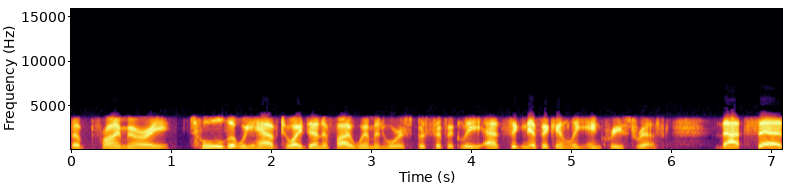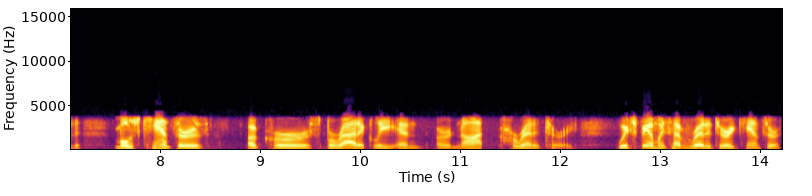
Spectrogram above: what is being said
the primary tool that we have to identify women who are specifically at significantly increased risk. That said, most cancers occur sporadically and are not hereditary. Which families have hereditary cancer?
